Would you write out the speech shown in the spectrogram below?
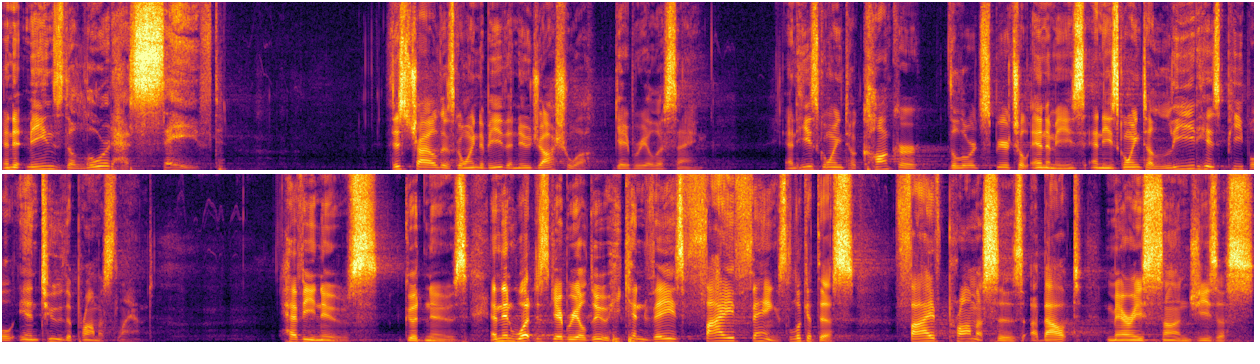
and it means the Lord has saved. This child is going to be the new Joshua, Gabriel is saying. And he's going to conquer the Lord's spiritual enemies, and he's going to lead his people into the promised land. Heavy news good news. And then what does Gabriel do? He conveys five things. Look at this five promises about Mary's son, Jesus.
